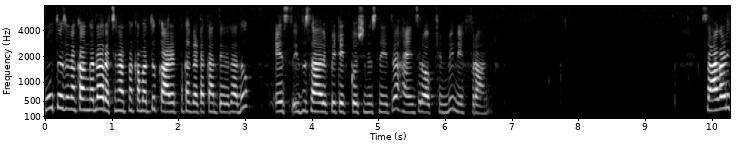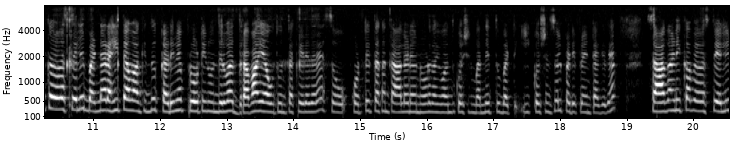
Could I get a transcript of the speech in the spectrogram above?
ಮೂತ್ರಜನಕಾಂಗದ ರಚನಾತ್ಮಕ ಮತ್ತು ಕಾರ್ಯಾತ್ಮಕ ಘಟಕ ಅಂತ ಹೇಳಿದ್ರೆ ಅದು ಎಸ್, ಇದು ಸಹ ರಿಪೀಟೆಡ್ ಕ್ವಶನ್ ಸ್ನೇಹಿತರೆ. ಆನ್ಸರ್ ಆಪ್ಷನ್ ಬಿ ನೆಫ್ರಾನ್ ಸಾಗಾಣಿಕಾ ವ್ಯವಸ್ಥೆಯಲ್ಲಿ ಬಣ್ಣರಹಿತವಾಗಿದ್ದು ಕಡಿಮೆ ಪ್ರೋಟೀನ್ ಹೊಂದಿರುವ ದ್ರವ ಯಾವುದು ಅಂತ ಕೇಳಿದರೆ ಸೊ ಕೊಟ್ಟಿರ್ತಕ್ಕಂಥ ಆಲ್ರೆಡಿ ನೋಡಿದಾಗ ಒಂದು ಕ್ವಶನ್ ಬಂದಿತ್ತು ಬಟ್ ಈ ಕ್ವಶನ್ ಸ್ವಲ್ಪ ಡಿಫ್ರೆಂಟ್ ಆಗಿದೆ. ಸಾಗಾಣಿಕಾ ವ್ಯವಸ್ಥೆಯಲ್ಲಿ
